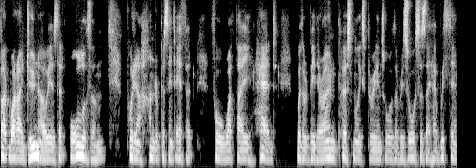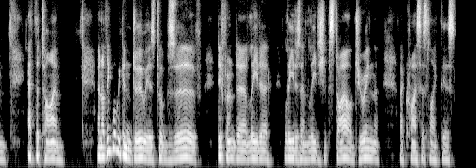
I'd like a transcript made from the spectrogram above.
But what I do know is that all of them put in 100% effort for what they had, whether it be their own personal experience or the resources they have with them at the time. And I think what we can do is to observe different uh, leader leaders and leadership style during the, a crisis like this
